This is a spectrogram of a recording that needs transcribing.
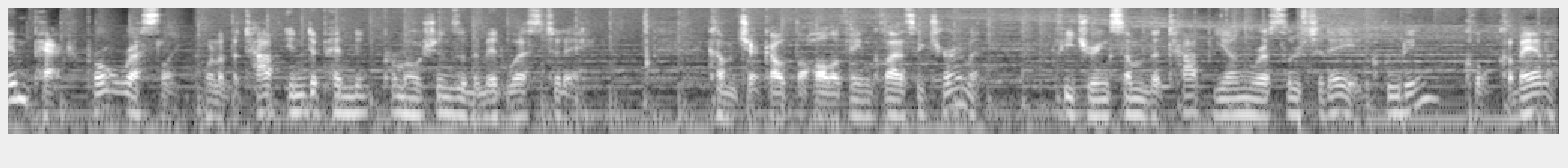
Impact Pro Wrestling, one of the top independent promotions in the Midwest today. Come check out the Hall of Fame Classic Tournament, featuring some of the top young wrestlers today, including Colt Cabana,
